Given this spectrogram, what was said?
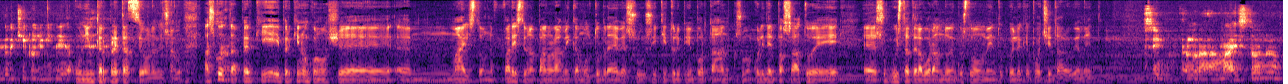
il, riciclo di un'idea. Un'interpretazione, diciamo. Ascolta, per chi, per chi non conosce ehm, milestone, faresti una panoramica molto breve su, sui titoli più importanti, insomma quelli del passato e eh, su cui state lavorando in questo momento, quelle che puoi citare ovviamente. Sì, allora Milestone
